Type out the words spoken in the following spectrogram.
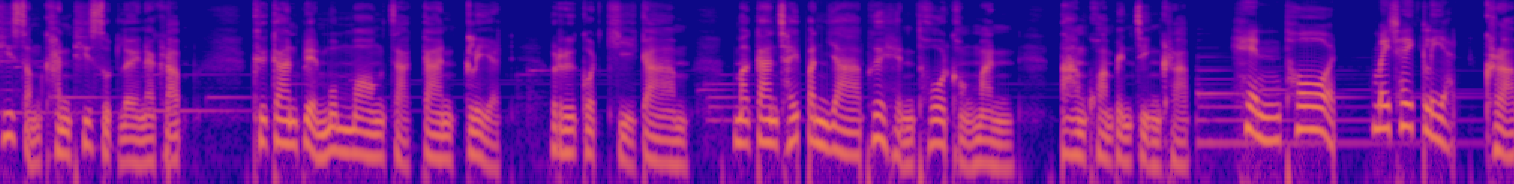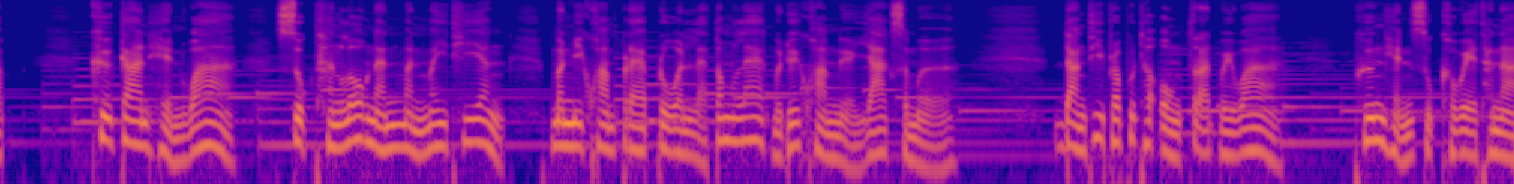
ที่สำคัญที่สุดเลยนะครับ คือการเปลี่ยนมุมมองจากการเกลียด หรือกดขี่กาม มาการใช้ปัญญาเพื่อเห็นโทษของมัน ตามความเป็นจริงครับ เห็นโทษ ไม่ใช่เกลียด ครับ คือการเห็นว่า สุขทางโลกนั้นมันไม่เที่ยง มันมีความแปรปรวนและต้องแลกมาด้วยความเหนื่อยยากเสมอ ดังที่พระพุทธองค์ตรัสไว้ว่า พึ่งเห็นสุขเวทนา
